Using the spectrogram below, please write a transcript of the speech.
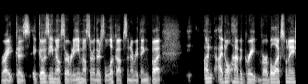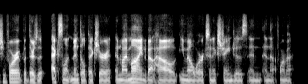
right? Because it goes email server to email server, there's lookups and everything, but I don't have a great verbal explanation for it, but there's an excellent mental picture in my mind about how email works and exchanges and and that format.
